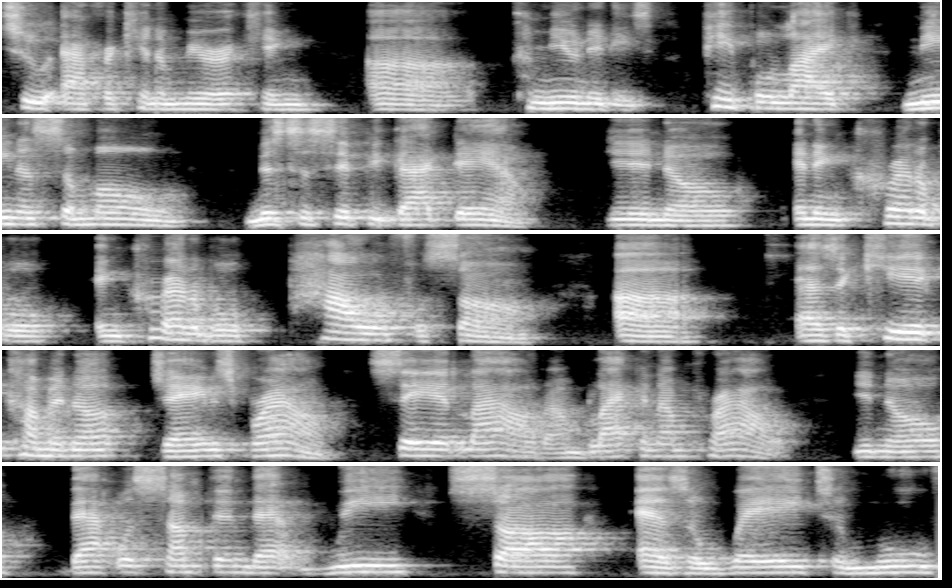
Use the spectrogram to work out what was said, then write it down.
to African American uh, communities. People like Nina Simone, Mississippi Goddamn, you know, an incredible, incredible, powerful song. Uh, as a kid coming up, James Brown, Say It Loud, I'm Black and I'm Proud. You know, that was something that we saw as a way to move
